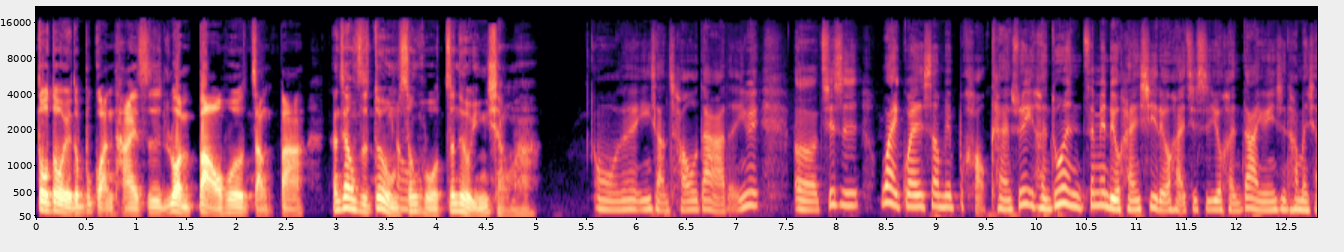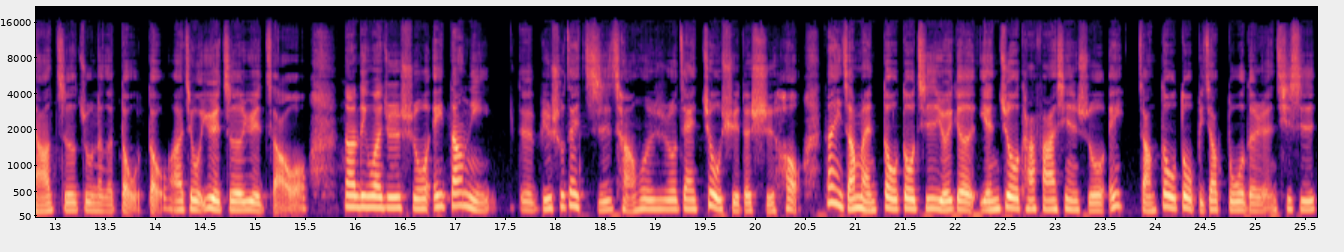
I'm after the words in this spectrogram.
痘痘也都不管它，也是乱爆或者长疤。那这样子对我们生活真的有影响吗？哦，那影响超大的，因为呃，其实外观上面不好看，所以很多人在那边留韩系刘海，其实有很大原因是他们想要遮住那个痘痘啊，结果越遮越糟哦。那另外就是说，哎，当你的比如说在职场或者是说在就学的时候，当你长满痘痘，其实有一个研究他发现说，哎，长痘痘比较多的人，其实。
